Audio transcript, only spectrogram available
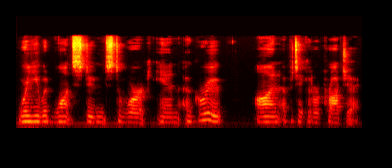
where you would want students to work in a group on a particular project.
